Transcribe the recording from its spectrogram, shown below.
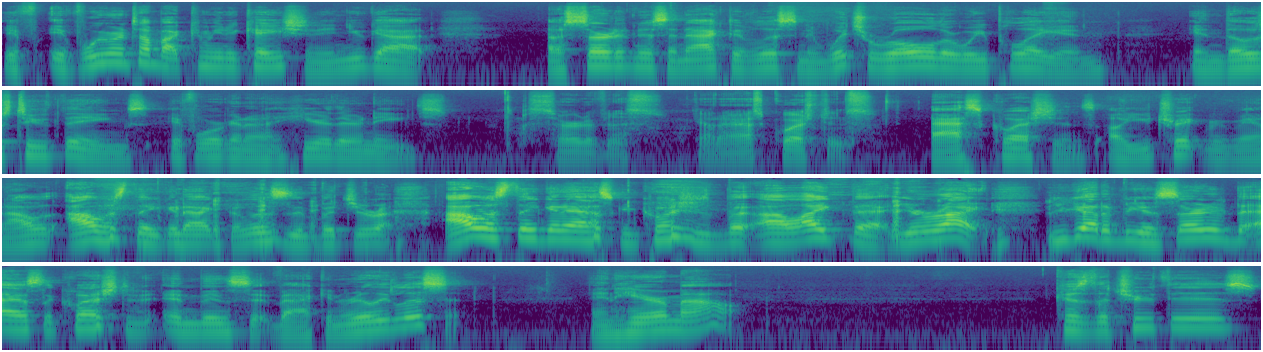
if if we were to talk about communication and you got assertiveness and active listening which role are we playing in those two things if we're going to hear their needs Assertiveness. Got to ask questions. Ask questions oh you tricked me man i was i was thinking active listening but you're right i was thinking asking questions but i like that you're right you got to be assertive to ask the question and then sit back and really listen and hear them out because the truth is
